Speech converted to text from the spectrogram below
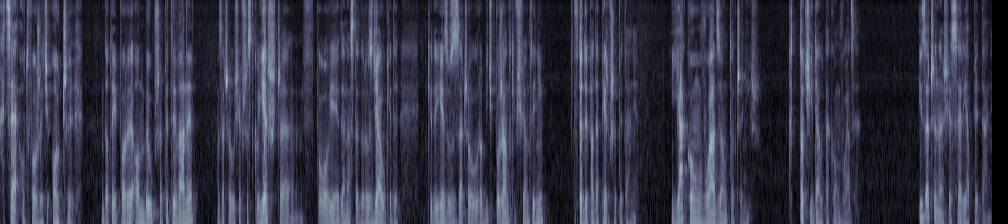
chce otworzyć oczy. Do tej pory on był przepytywany. Zaczęło się wszystko jeszcze w połowie 11 rozdziału, kiedy kiedy Jezus zaczął robić porządki w świątyni, wtedy pada pierwsze pytanie: Jaką władzą to czynisz? Kto ci dał taką władzę? I zaczyna się seria pytań.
